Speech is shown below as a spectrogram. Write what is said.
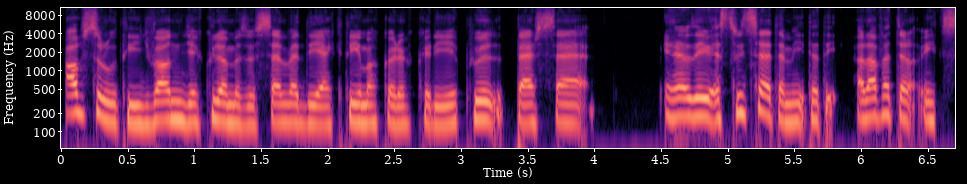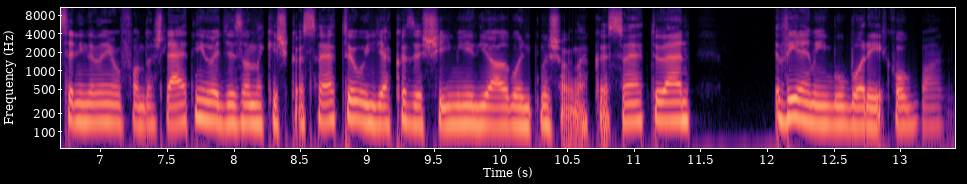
Abszolút így van, ugye különböző szenvedélyek, témakörök köré épül, persze én azért ezt úgy szeretem, tehát alapvetően itt szerintem nagyon fontos látni, hogy ez annak is köszönhető, ugye a közösségi média algoritmusoknak köszönhetően véleménybuborékokban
